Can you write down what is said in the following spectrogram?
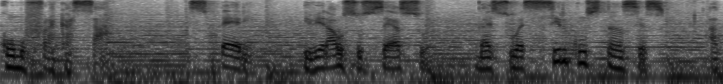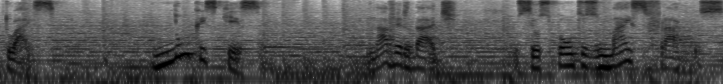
como fracassar. Espere e verá o sucesso das suas circunstâncias atuais. Nunca esqueça, na verdade, os seus pontos mais fracos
